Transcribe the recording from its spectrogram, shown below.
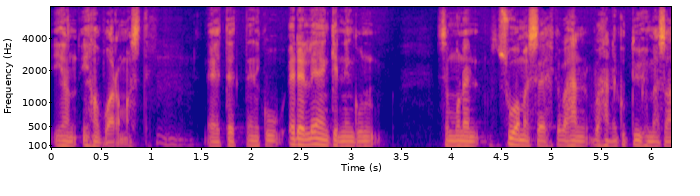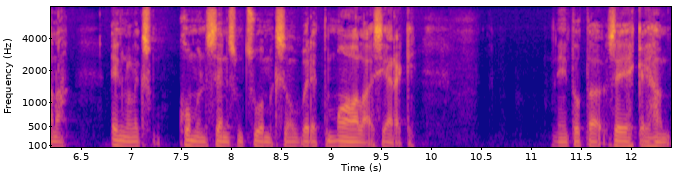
Ihan, ihan varmasti. Mm. Et, et, niin kuin edelleenkin niin kuin semmoinen Suomessa ehkä vähän, vähän niin kuin tyhmä sana, englanniksi common sense, mutta suomeksi on vedetty maalaisjärki – niin tota, se ei ehkä ihan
